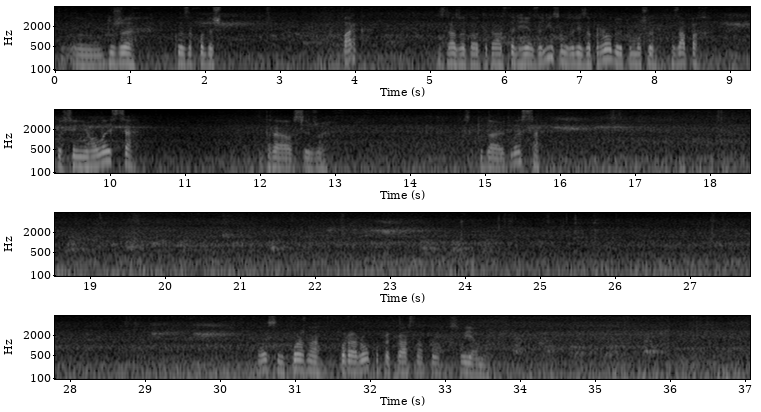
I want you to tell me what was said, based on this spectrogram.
Е, Дуже, коли заходиш парк, зразу така, ностальгія за лісом, взагалі за природою, тому що запах осіннього листя. Дерева всі вже скидають листя. Осінь, кожна пора року прекрасна по своєму.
